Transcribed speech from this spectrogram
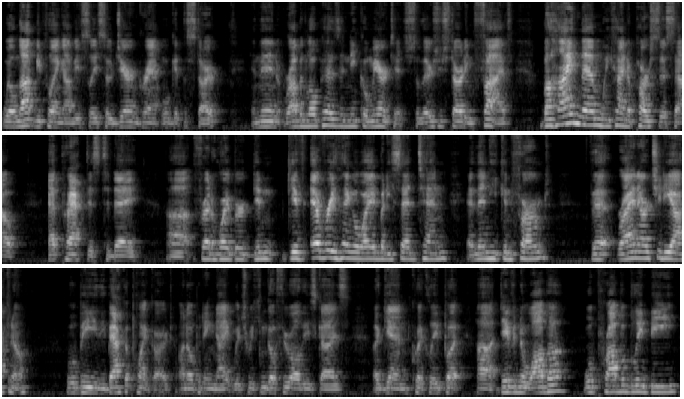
will not be playing, obviously, so Jerian Grant will get the start. And then Robin Lopez and Nico Mirotic. So there's your starting five. Behind them, we kind of parse this out at practice today. Uh, Fred Hoiberg didn't give everything away, but he said 10. And then he confirmed that Ryan Arcidiacono will be the backup point guard on opening night, which we can go through all these guys again quickly. But uh, David Nwaba will probably be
